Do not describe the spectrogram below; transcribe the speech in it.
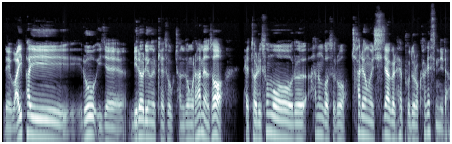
네, 와이파이로 이제 미러링을 계속 전송을 하면서 배터리 소모를 하는 것으로 촬영을 시작을 해 보도록 하겠습니다.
